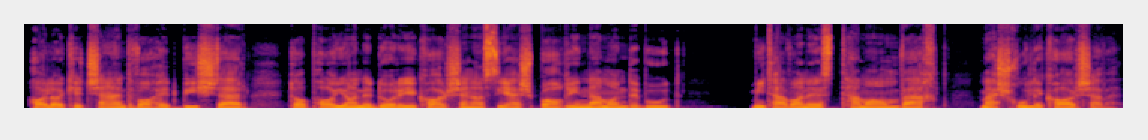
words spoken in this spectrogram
حالا که چند واحد بیشتر تا پایان دوره کارشناسیش باقی نمانده بود، می توانست تمام وقت مشغول کار شود.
